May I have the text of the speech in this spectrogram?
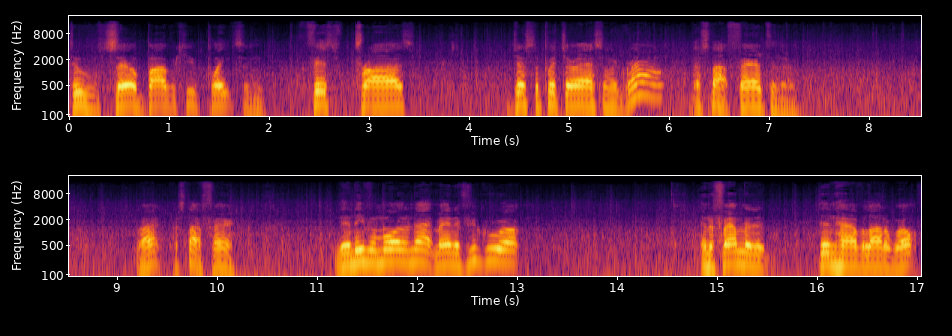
do sell barbecue plates and fish fries just to put your ass on the ground, that's not fair to them. Right? That's not fair. Then even more than that, man, if you grew up in a family that didn't have a lot of wealth.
